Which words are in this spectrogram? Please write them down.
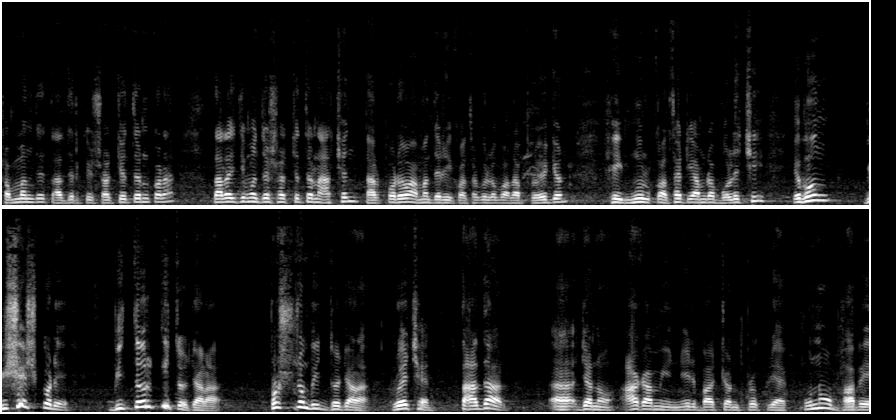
সম্বন্ধে তাদেরকে সচেতন করা। তারা ইতিমধ্যে সচেতন আছেন, তারপরেও আমাদের এই কথাগুলো বলা প্রয়োজন। সেই মূল কথাটি আমরা বলেছি। এবং বিশেষ করে বিতর্কিত যারা, প্রশ্নবিদ্ধ যারা রয়েছেন, তাদের যেন আগামী নির্বাচন প্রক্রিয়ায় কোনোভাবে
